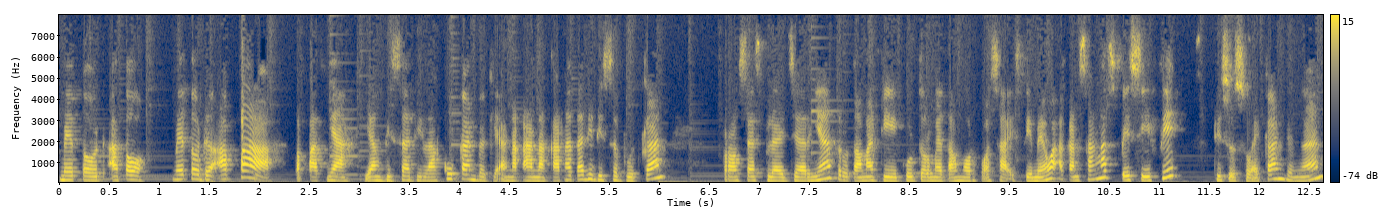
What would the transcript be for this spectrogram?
metode atau metode apa tepatnya yang bisa dilakukan bagi anak-anak? Karena tadi disebutkan proses belajarnya terutama di kultur metamorfosa istimewa akan sangat spesifik disesuaikan dengan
